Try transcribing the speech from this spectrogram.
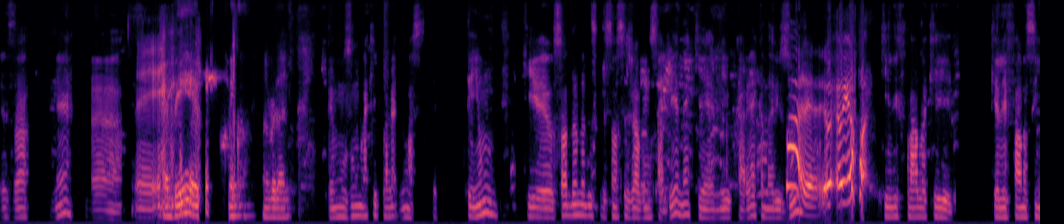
Exato. Né? É, É, É bem irônico, na verdade. temos um aqui para. Nossa, tem um que eu só dando a descrição vocês já vão saber, né? Que é meio careca, narizudo, Cara, eu, eu ia falar. que ele fala que. Que ele fala assim.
